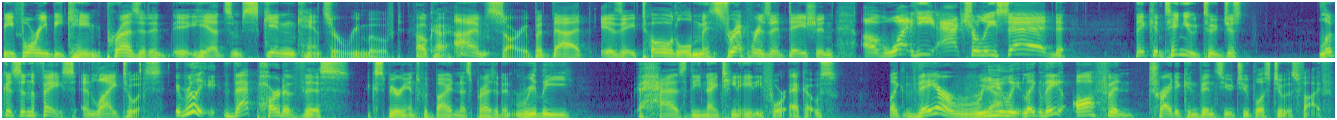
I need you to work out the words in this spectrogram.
before he became president. He had some skin cancer removed. Okay. I'm sorry, but that is a total misrepresentation of what he actually said. They continue to just look us in the face and lie to us. It really that part of this experience with Biden as president really has the 1984 echoes. Like they are really Yeah. like they often try to convince you two plus two is five.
